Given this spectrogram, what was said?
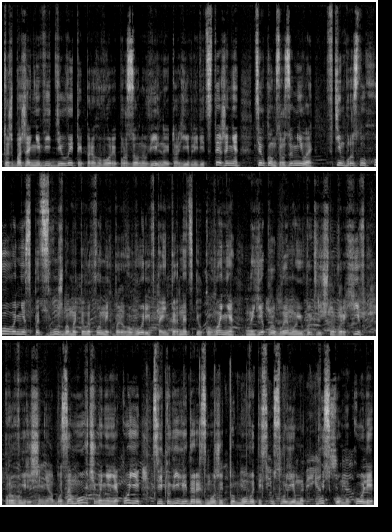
Тож бажання відділити переговори про зону вільної торгівлі від стеження цілком зрозуміле. Втім, прослуховування спецслужбами телефонних переговорів та інтернет-спілкування не є проблемою виключно верхів, про вирішення або замовчування якої світові лідери зможуть домовитись у своєму вузькому колі.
